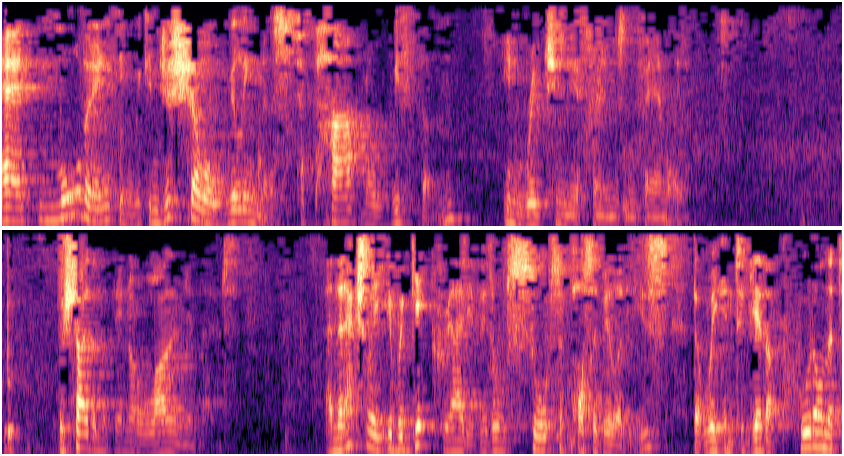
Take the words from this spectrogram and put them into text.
And more than anything, we can just show a willingness to partner with them in reaching their friends and family. We show them that they're not alone in that. And that actually, if we get creative, there's all sorts of possibilities that we can together put on the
